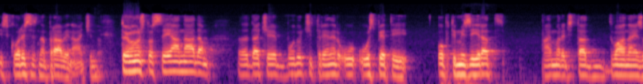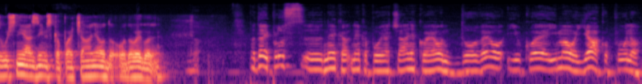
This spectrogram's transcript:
iskoristiti na pravi način. To je ono što se ja nadam e, da će budući trener uspjeti optimizirati, ajmo reći, ta dva najzvučnija zimska pojačanja od, od ove godine. Pa da i plus e, neka, neka pojačanja koje je on doveo i u koje je imao jako puno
